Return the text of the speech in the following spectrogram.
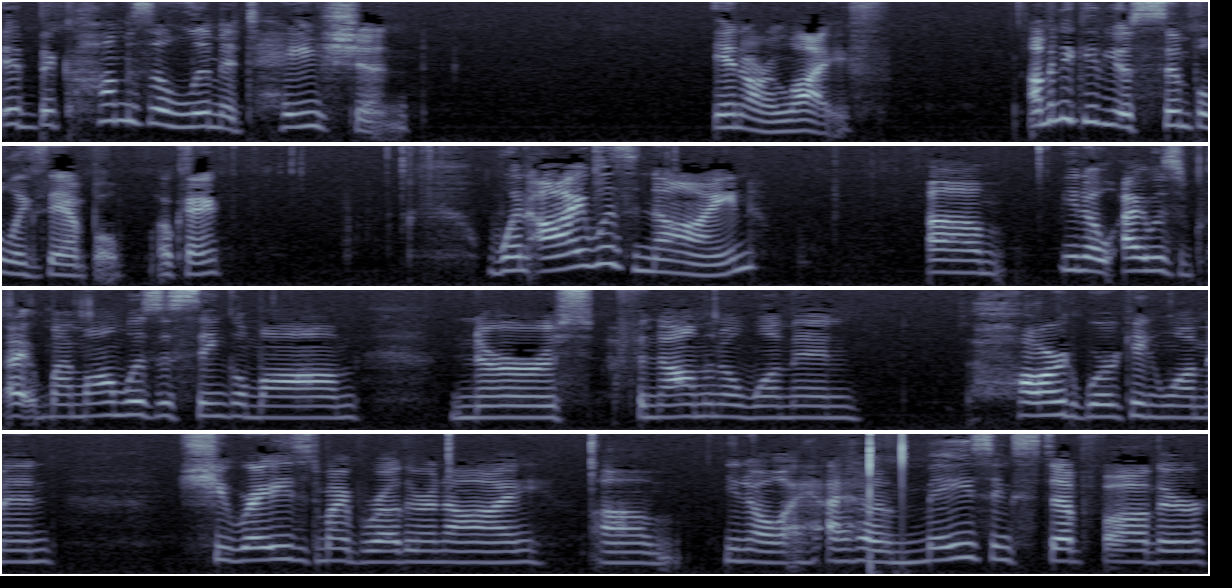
it becomes a limitation in our life. I'm going to give you a simple example, okay? When I was nine, um, you know, I was, I, my mom was a single mom, nurse, phenomenal woman, hardworking woman. She raised my brother and I. Um, you know, I, I had an amazing stepfather.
